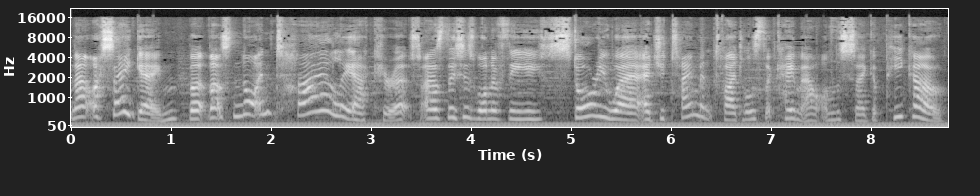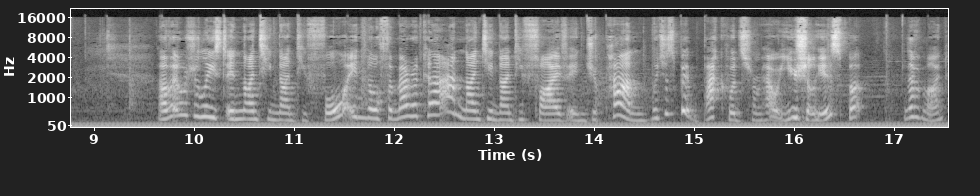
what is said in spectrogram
Now, I say game, but that's not entirely accurate, as this is one of the Storyware edutainment titles that came out on the Sega Pico. Now, it was released in 1994 in North America and 1995 in Japan, which is a bit backwards from how it usually is, but never mind.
